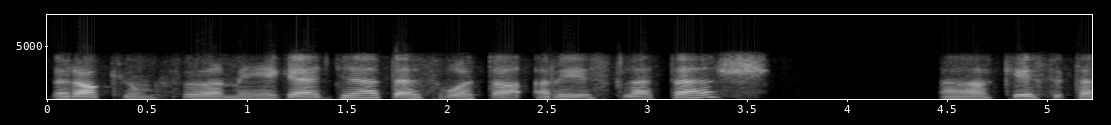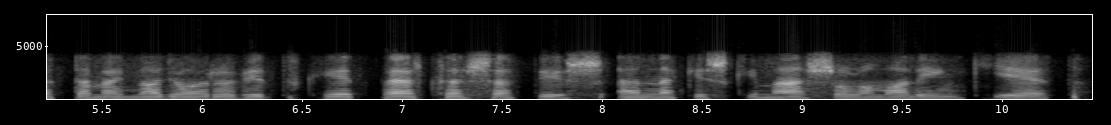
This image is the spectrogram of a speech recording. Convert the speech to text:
de rakjunk föl még egyet, ez volt a részletes, készítettem egy nagyon rövid két perceset is, ennek is kimásolom a linkjét.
